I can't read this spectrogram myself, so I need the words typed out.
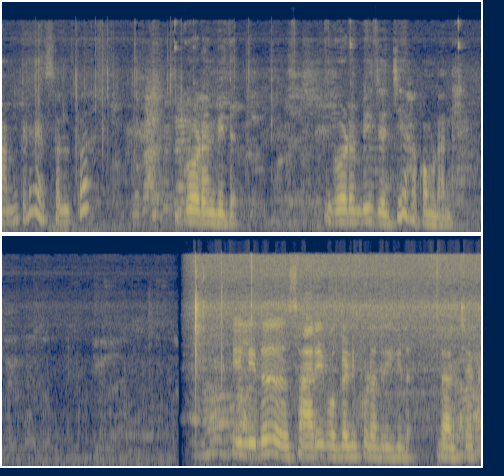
ಆಮೇಲೆ ಸ್ವಲ್ಪ ಗೋಡಂಬಿದು ಗೋಡಂಬಿ ಜಜ್ಜಿ ಹಾಕೊಂಬಿಡಣ ಇಲ್ಲಿದು ಸಾರಿಗೆ ಒಗ್ಗರಣೆ ಕೊಡೋದ್ರಿ ಈಗಿದ ದಾಲ್ಚಾಕ್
